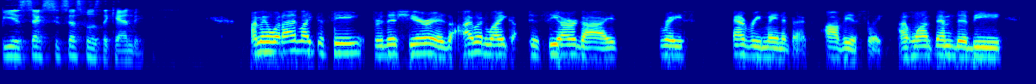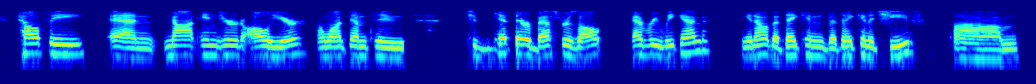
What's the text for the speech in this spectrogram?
be as successful as they can be? I mean, what I'd like to see for this year is I would like to see our guys race every main event. Obviously, I want them to be healthy and not injured all year. I want them to to get their best result every weekend. You know that they can that they can achieve. Um,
